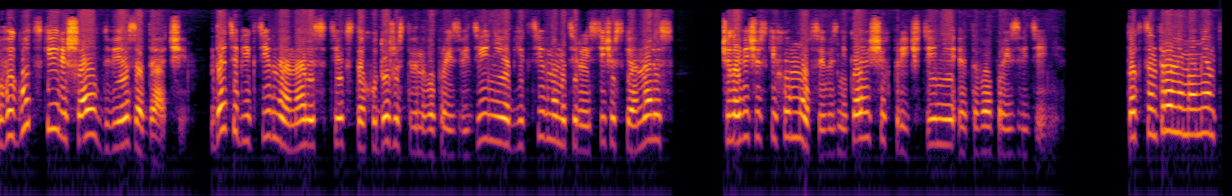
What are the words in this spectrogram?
Выгодский решал две задачи: дать объективный анализ текста художественного произведения и объективно-материалистический анализ человеческих эмоций, возникающих при чтении этого произведения. Как центральный момент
